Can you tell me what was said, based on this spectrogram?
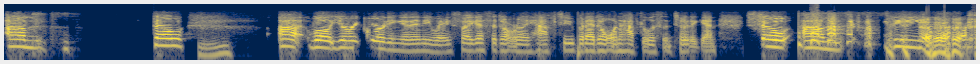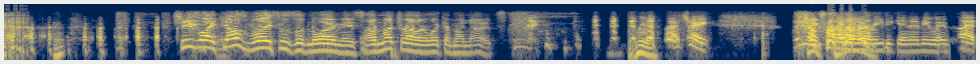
um, so. Mm-hmm uh, well, you're recording it anyway, so I guess I don't really have to, but I don't want to have to listen to it again. So um, the she's like, y'all's voices annoy me, so I'd much rather look at my notes. That's right. I'll probably never read again anyway, but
